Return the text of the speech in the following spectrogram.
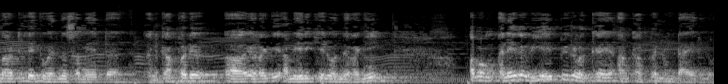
നാട്ടിലേക്ക് വരുന്ന സമയത്ത് താൻ കപ്പൽ ഇറങ്ങി അമേരിക്കയിൽ വന്ന് ഇറങ്ങി അപ്പം അനേക വി ഐ പികളൊക്കെ ആ കപ്പലിലുണ്ടായിരുന്നു.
